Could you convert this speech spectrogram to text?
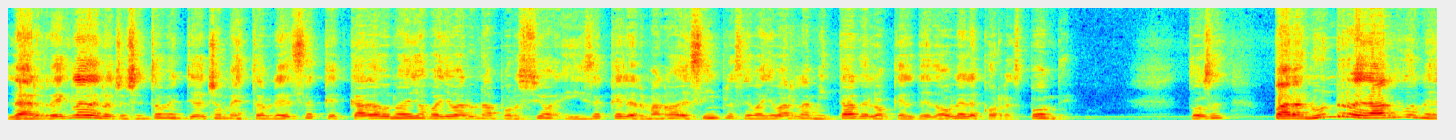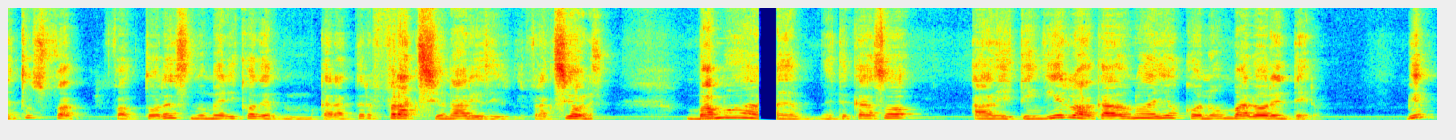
la regla del 828 me establece que cada uno de ellos va a llevar una porción y dice que el hermano de simple se va a llevar la mitad de lo que el de doble le corresponde. Entonces, para no enredarlo en estos factores numéricos de carácter fraccionario, es decir, fracciones, vamos a, en este caso, a distinguirlos a cada uno de ellos con un valor entero. Bien,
